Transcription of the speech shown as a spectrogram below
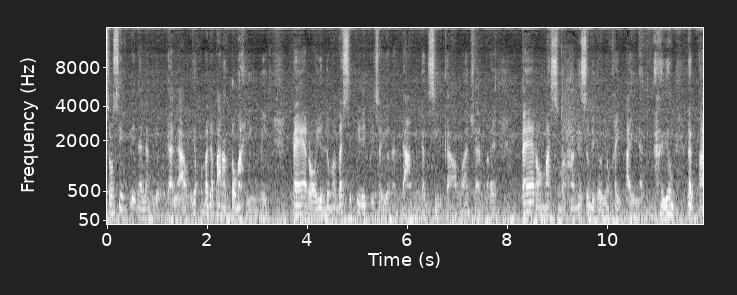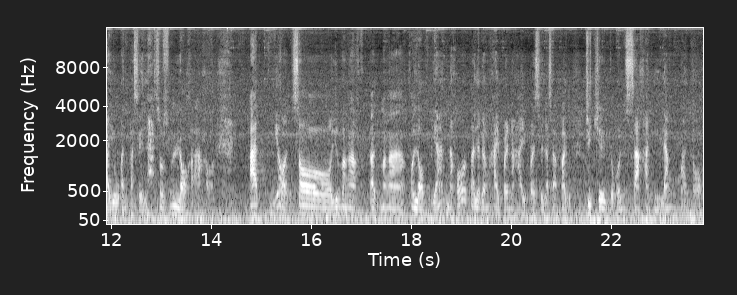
So simple na lang yung galaw. Yung kumbaga parang tumahimik. Pero yung lumabas si Philippines, ayun, ang daming nagsikawan. Siyempre, Pero mas maraming sumigaw yung kay Thailand. yung nagtayuan pa sila. So, loka ako. At yon so yung mga tag- mga Colombian, nako, talagang hyper na hyper sila sa pag-cheer doon sa kanilang manok.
